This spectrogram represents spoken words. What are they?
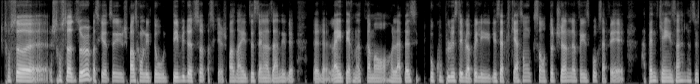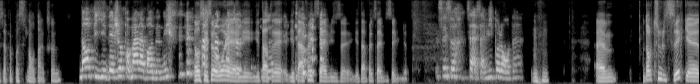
je trouve ça, euh, je trouve ça dur parce que je pense qu'on est au début de ça parce que je pense que dans les dix dernières années, l'Internet, comme on, l'appelle, c'est beaucoup plus développé. Les, applications qui sont toutes jeunes, Facebook, ça fait à peine 15 ans, là, ça fait pas si longtemps que ça. Non, puis il est déjà pas mal abandonné. non, c'est ça, ouais. il, est en train, il est à la fin de sa vie, il est à la fin de sa vie, celui-là. C'est ça, ça, ça vit pas longtemps. Mm-hmm. Euh, donc, tu nous disais que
